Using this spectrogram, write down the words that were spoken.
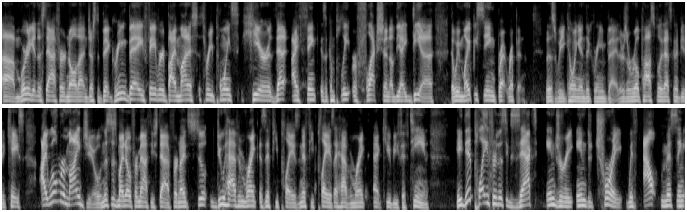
Um, we're going to get into Stafford and all that in just a bit. Green Bay favored by minus three points here. That I think is a complete reflection of the idea that we might be seeing Brett Rypien this week going into Green Bay. There's a real possibility that's going to be the case. I will remind you, and this is my note for Matthew Stafford, and I still do have him ranked as if he plays. And if he plays, I have him ranked at QB 15. He did play through this exact injury in Detroit without missing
